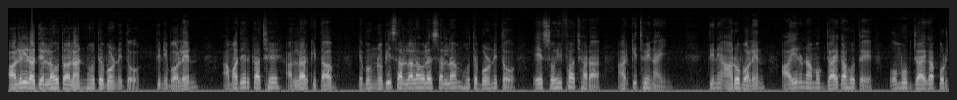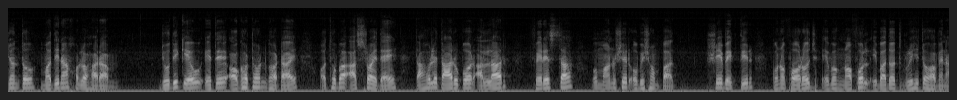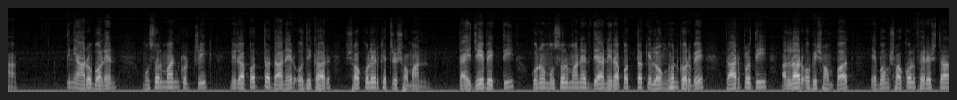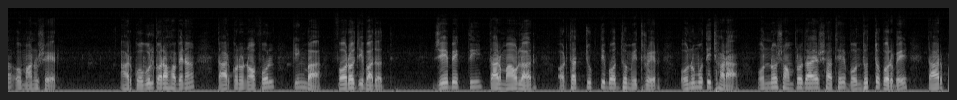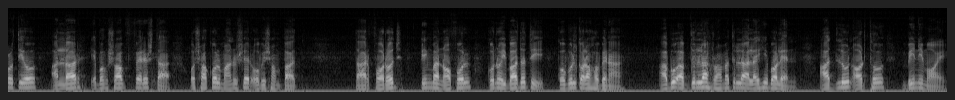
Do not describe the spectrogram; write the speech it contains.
আলী রাজিয়াল্লাহ হতে বর্ণিত। তিনি বলেন, আমাদের কাছে আল্লাহর কিতাব এবং নবী সাল্লাহ সাল্লাম হতে বর্ণিত এ সহিফা ছাড়া আর কিছুই নাই। তিনি আরও বলেন, আইর নামক জায়গা হতে অমুক জায়গা পর্যন্ত মদিনা হল হারাম। যদি কেউ এতে অঘটন ঘটায় অথবা আশ্রয় দেয়, তাহলে তার উপর আল্লাহর ফেরেস্তা ও মানুষের অভিসম্পাদ সে ব্যক্তির কোনো ফরজ এবং নফল ইবাদত গৃহীত হবে না। তিনি আরও বলেন, মুসলমান কর্তৃক নিরাপত্তা দানের অধিকার সকলের ক্ষেত্রে সমান। তাই যে ব্যক্তি কোনো মুসলমানের দেয়া নিরাপত্তাকে লঙ্ঘন করবে, তার প্রতি আল্লাহর অভিসম্পাদ এবং সকল ফেরেশতা ও মানুষের আর কবুল করা হবে না, তার কোনো নফল কিংবা ফরজ ইবাদত। যে ব্যক্তি তার মাওলার অর্থাৎ চুক্তিবদ্ধ মিত্রের অনুমতি ছাড়া অন্য সম্প্রদায়ের সাথে বন্ধুত্ব করবে, তার প্রতিও আল্লাহর এবং সব ফেরেস্তা ও সকল মানুষের অভিসম্পাদ তার ফরজ কিংবা নফল কোনো ইবাদতই কবুল করা হবে না। আবু আবদুল্লাহ রহমতুল্লাহ আলাহি বলেন, আদলুন অর্থ বিনিময়।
